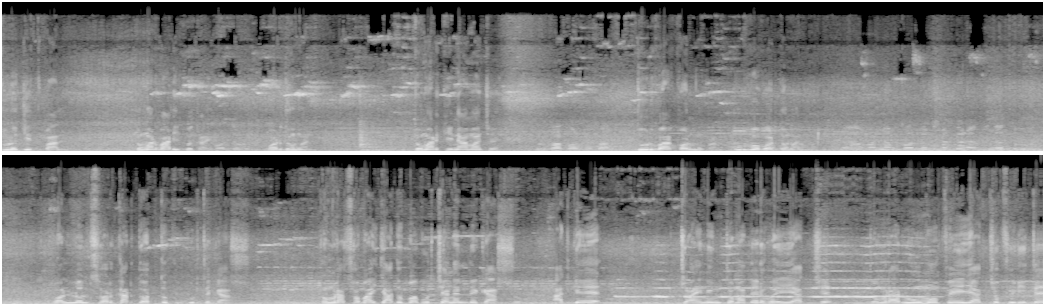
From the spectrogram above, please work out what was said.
সুরজিৎ পাল। তোমার বাড়ি কোথায়? বর্ধমান। তোমার কি নাম আছে? দুর্গা কর্মকার দুর্বা কর্মকার পূর্ব বর্ধমান। কল্লোল থেকে সরকার দত্তপুকুর থেকে আসছো। তোমরা সবাই যাদববাবুর চ্যানেল দেখে আসছো। আজকে জয়েনিং তোমাদের হয়ে যাচ্ছে। তোমরা রুমও পেয়ে যাচ্ছ ফ্রিতে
